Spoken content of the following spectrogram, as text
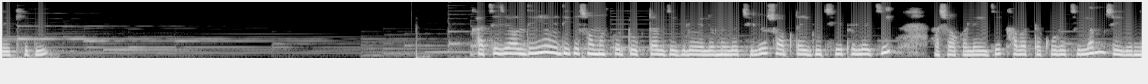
রেখে দিই। কাছে জল দিয়ে ওইদিকে সমস্ত টুকটাক যেগুলো এলোমেলো ছিল সবটাই গুছিয়ে ফেলেছি। আর সকালে এই যে খাবারটা করেছিলাম, সেই জন্য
